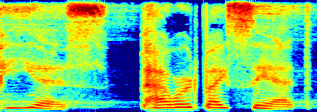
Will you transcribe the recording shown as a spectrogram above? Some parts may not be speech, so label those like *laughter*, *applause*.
PS, powered by SAT.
